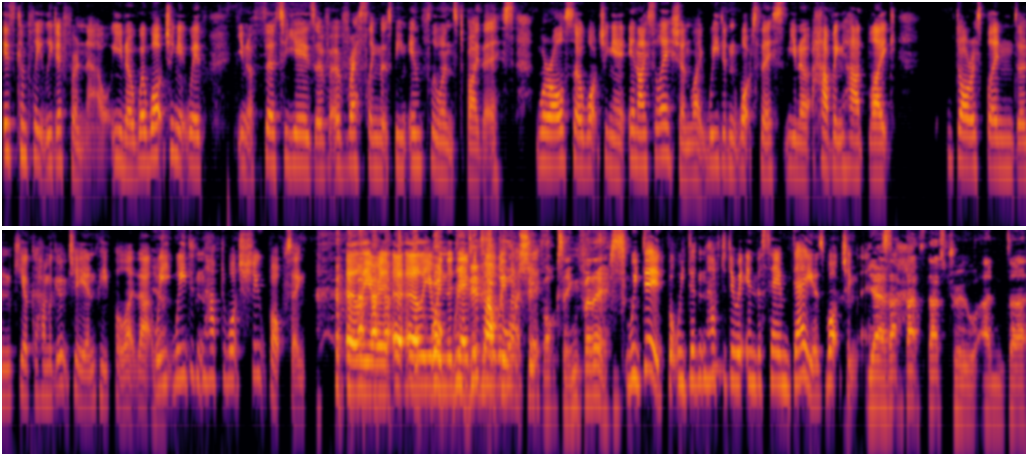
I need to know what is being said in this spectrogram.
is completely different now. You know, we're watching it with, you know, 30 years of, of wrestling that's been influenced by this. We're also watching it in isolation. Like, we didn't watch this, you know, having had like Doris Blind and Kyoko Hamaguchi and people like that. Yeah. We we didn't have to watch shoot boxing earlier uh, earlier Well, in the day. we did have to watch shootboxing for this. We did, but we didn't have to do it in the same day as watching this. Yeah, that, that's that's true, and uh,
